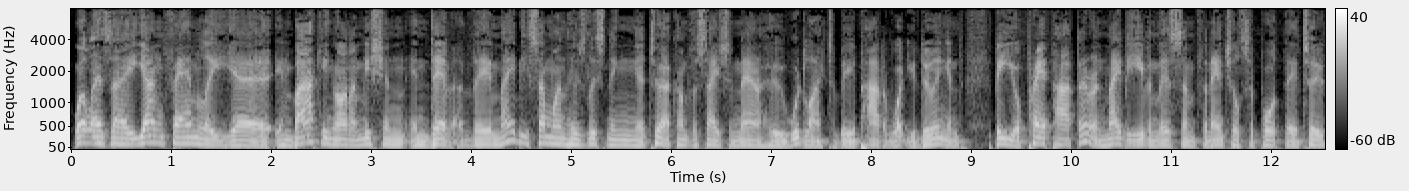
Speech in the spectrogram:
Well, as a young family uh, embarking on a mission endeavour, there may be someone who's listening uh, to our conversation now who would like to be a part of what you're doing and be your prayer partner, and maybe even there's some financial support there too.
